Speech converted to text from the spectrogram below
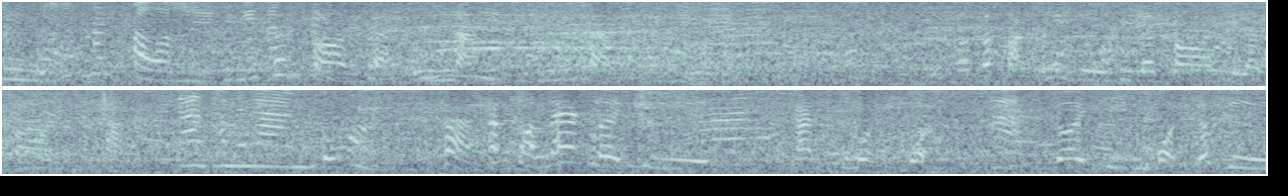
ดู ก็ตัดให้ดูทีละตอนทีละตอนค่ะการทำงานก่อนค่ะขั้นตอนแรกเลยคือการตรวจบท ค่ะ โดยทีมบทก็คือ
